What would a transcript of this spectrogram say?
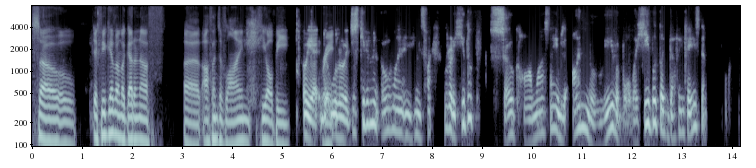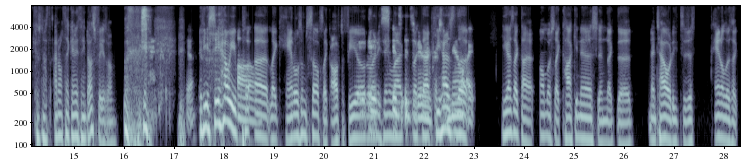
So if you give him a good enough uh, offensive line, he'll be Oh yeah, Great. literally. Just give him an O line and he's fine. Literally, he looked so calm last night. It was unbelievable. Like he looked like nothing phased him. Because I don't think anything does phase him. Yeah. If you see how he Um, uh, like handles himself like off the field or anything it's- like, it's like that, he has Now the I- he has like that almost like cockiness and like the mentality to just handle this like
